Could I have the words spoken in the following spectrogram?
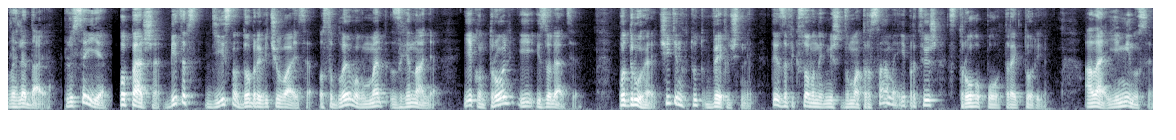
виглядає. Плюси є. По-перше, біцепс дійсно добре відчувається, особливо в момент згинання. Є контроль і ізоляція. По-друге, читінг тут виключений. Ти зафіксований між двома тросами і працюєш строго по траєкторії. Але є мінуси.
